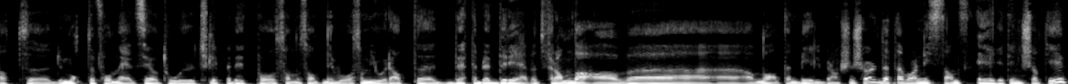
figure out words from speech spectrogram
at eh, du måtte få ned CO2-utslippet ditt på sånn og sånt nivå som gjorde at uh, dette ble drevet fram da, av, uh, av, noe annet enn bilbransjen sjøl. Dette var Nissans eget initiativ.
